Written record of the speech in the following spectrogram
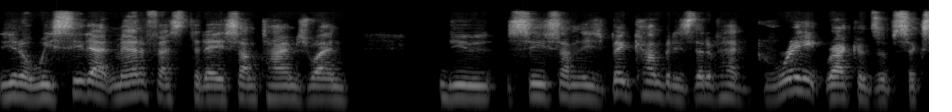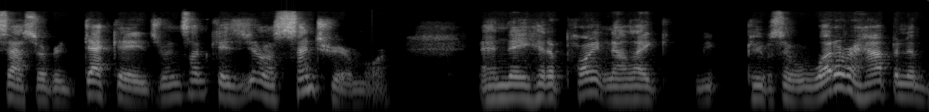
you know, we see that manifest today sometimes when you see some of these big companies that have had great records of success over decades, or in some cases, you know, a century or more. And they hit a point now, like people say, well, whatever happened to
